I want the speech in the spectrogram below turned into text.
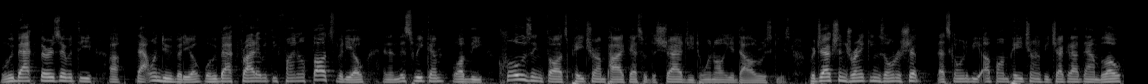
We'll be back Thursday with the uh, That One Dude video. We'll be back Friday with the Final Thoughts video. And then this weekend, we'll have the Closing Thoughts Patreon podcast with the strategy to win all your dollar rooskies. Projections, rankings, ownership, that's going to be up on Patreon if you check it out down below,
